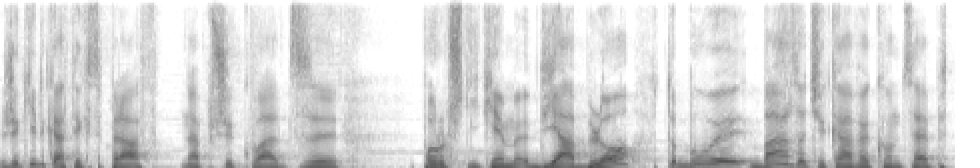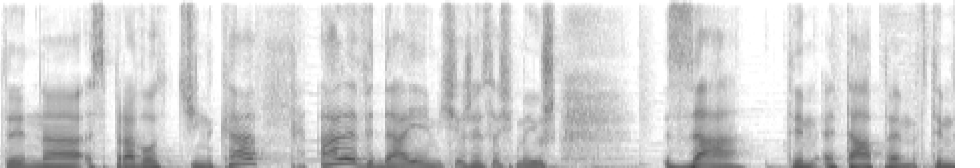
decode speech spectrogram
że kilka tych spraw, na przykład z porucznikiem Diablo. To były bardzo ciekawe koncepty na sprawę odcinka, ale wydaje mi się, że jesteśmy już za tym etapem w tym,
